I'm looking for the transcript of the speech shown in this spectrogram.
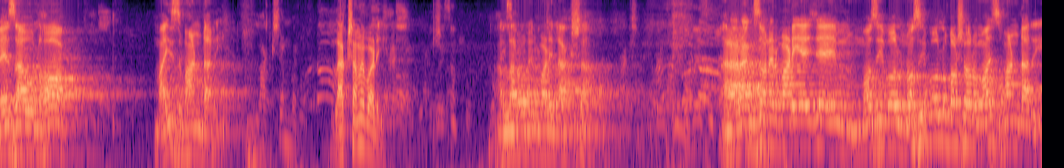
রেজাউল হক, মাইজ ভান্ডারি। লাকসামে বাড়ি? আল্লাহর বাড়ি লাকসা। আর আর একজনের বাড়ি এই যে মজিবুল, নজিবুল বসর মাইজ ভান্ডারি।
